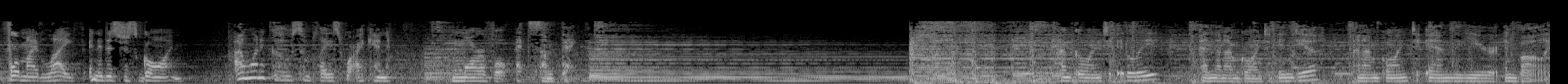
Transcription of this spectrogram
for my life, and it is just gone. I want to go someplace where I can marvel at something. I'm going to Italy, and then I'm going to India, and I'm going to end the year in Bali.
